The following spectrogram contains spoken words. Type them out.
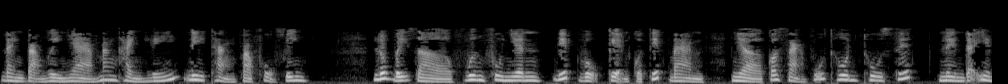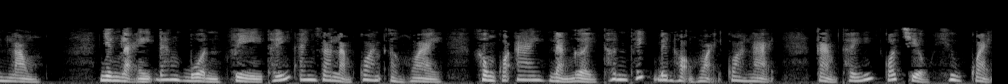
đành bảo người nhà mang hành lý đi thẳng vào phủ vinh. Lúc bấy giờ, Vương Phu Nhân biết vụ kiện của Tiết Bàn nhờ có giả vũ thôn thu xếp nên đã yên lòng. Nhưng lại đang buồn vì thấy anh ra làm quan ở ngoài, không có ai là người thân thích bên họ ngoại qua lại, cảm thấy có chiều hưu quạnh.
